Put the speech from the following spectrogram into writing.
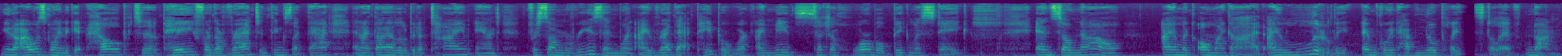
you know, I was going to get help to pay for the rent and things like that. And I thought I had a little bit of time. And for some reason, when I read that paperwork, I made such a horrible, big mistake. And so now I am like, oh my God, I literally am going to have no place to live. None.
